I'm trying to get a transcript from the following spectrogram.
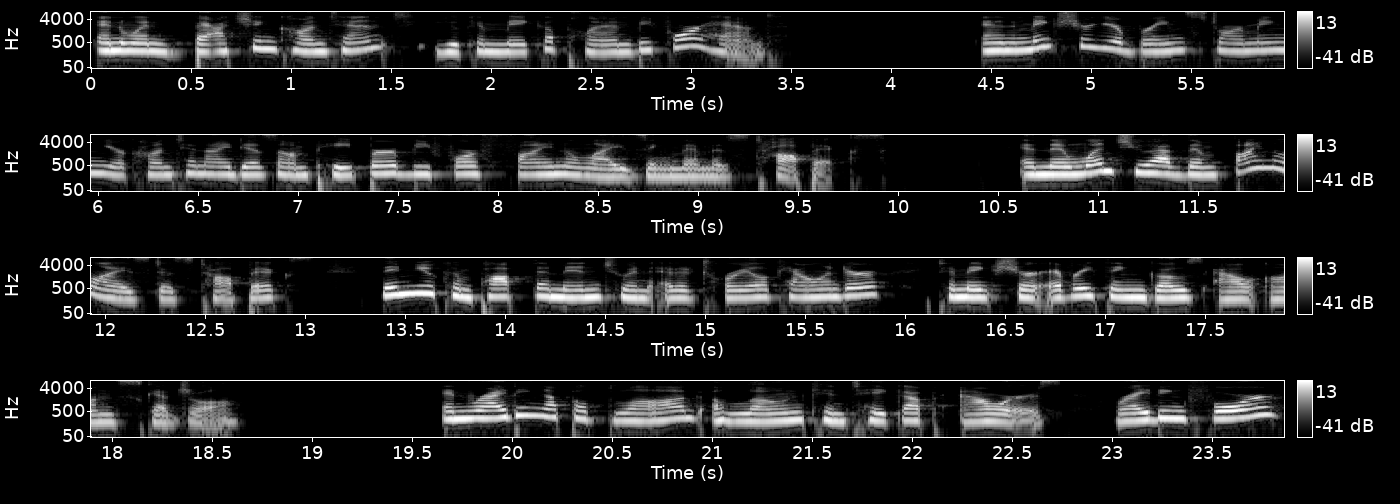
And when batching content, you can make a plan beforehand. And make sure you're brainstorming your content ideas on paper before finalizing them as topics. And then once you have them finalized as topics, then you can pop them into an editorial calendar to make sure everything goes out on schedule. And writing up a blog alone can take up hours. Writing four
